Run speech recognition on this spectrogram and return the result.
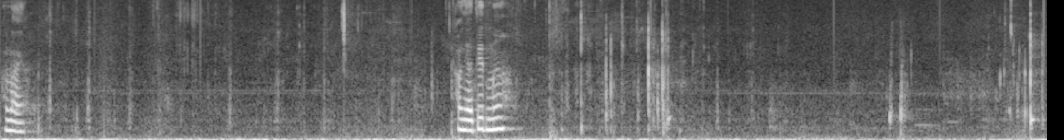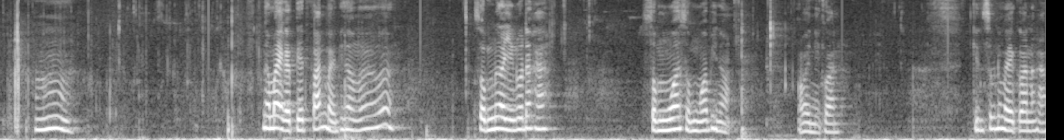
อ ร่อย ข้าวเหนียวติดมืออืมน้ำใหม่กับเต็ดฟันเหมือนพี่น้องเออสมเนื้อยิงด้วยนะคะ สมงัวสมงัวพี่น้อง เอาไว้นี่ก่อน กินซุปน้ำใหม่ก่อนนะคะ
